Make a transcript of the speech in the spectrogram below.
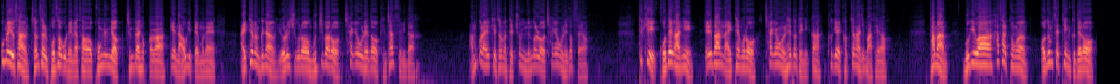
꿈의 유산 전설 보석으로 인해서 공격력 증가 효과가 꽤 나오기 때문에 아이템은 그냥 이런 식으로 묻지바로 착용을 해도 괜찮습니다. 아무거나 이렇게 저는 대충 있는 걸로 착용을 해줬어요. 특히 고대가 아닌 일반 아이템으로 착용을 해도 되니까 크게 걱정하지 마세요. 다만 무기와 하살통은 어둠 세팅 그대로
